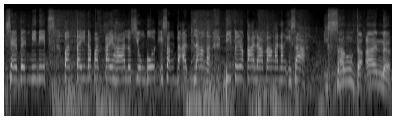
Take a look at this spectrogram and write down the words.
7 minutes, pantay na pantay halos yung gold. Isang daan lang. Dito yung kalamangan ng isa. Isang daan.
